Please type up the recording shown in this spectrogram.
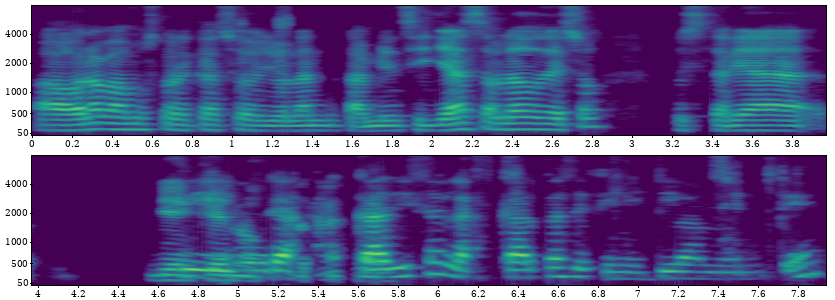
Ahora vamos con el caso de Yolanda también. Si ya has hablado de eso, pues estaría bien que no. mira, acá dicen las cartas definitivamente.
